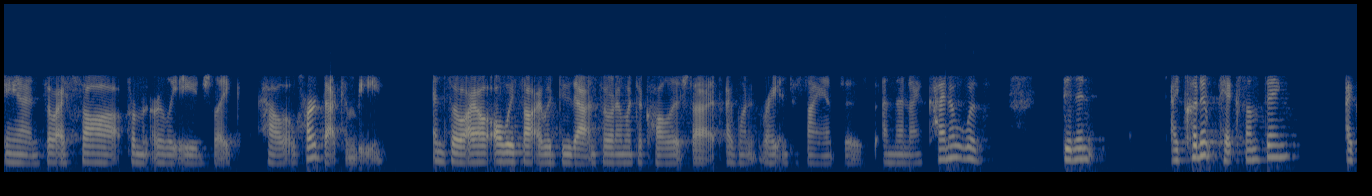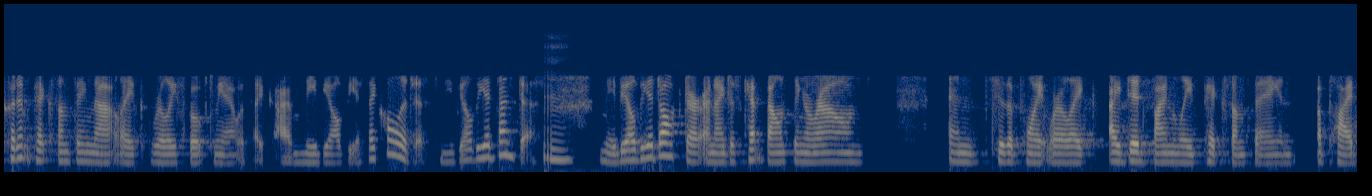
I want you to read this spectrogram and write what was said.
And so I saw from an early age, like how hard that can be. And so I always thought I would do that. And so when I went to college, that I went right into sciences. And then I kind of was, didn't, I couldn't pick something. I couldn't pick something that like really spoke to me. I was like, I, maybe I'll be a psychologist. Maybe I'll be a dentist. Mm. Maybe I'll be a doctor. And I just kept bouncing around. And to the point where like I did finally pick something and applied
